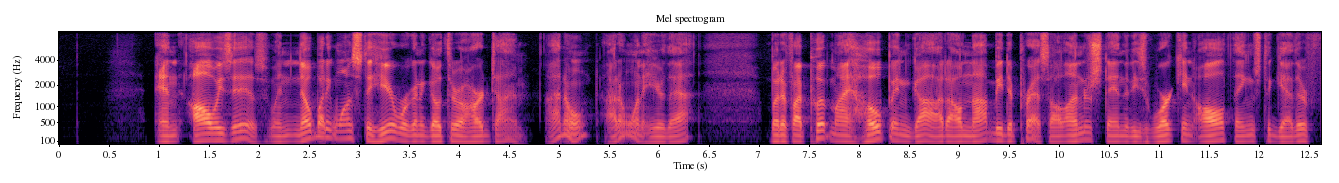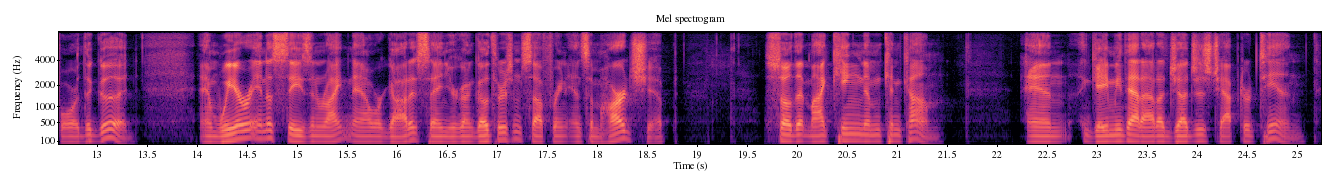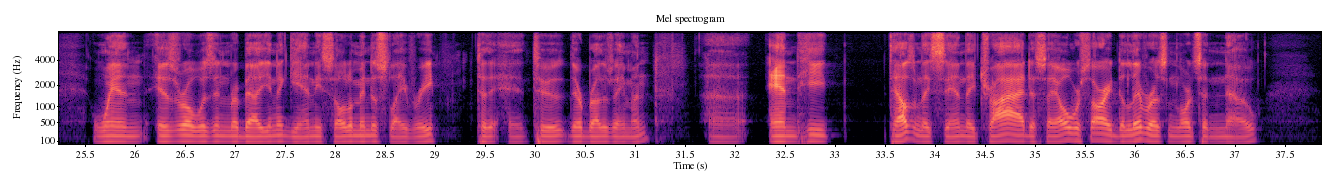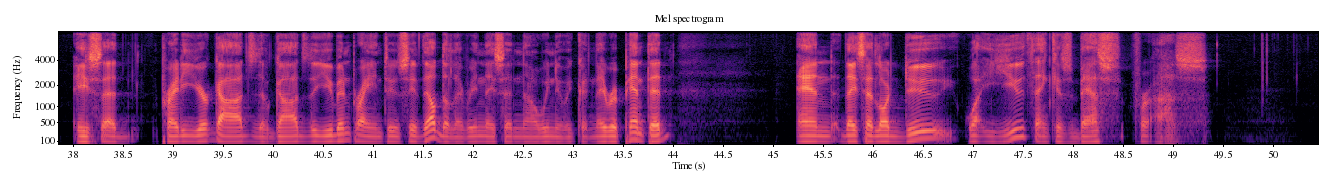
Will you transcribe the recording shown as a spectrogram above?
And always is. When nobody wants to hear we're going to go through a hard time. I don't. I don't want to hear that. But if I put my hope in God, I'll not be depressed. I'll understand that He's working all things together for the good. And we are in a season right now where God is saying, You're going to go through some suffering and some hardship so that my kingdom can come. And gave me that out of Judges chapter 10 when Israel was in rebellion again. He sold them into slavery to the, to their brothers Ammon, uh, and he tells them they sinned. They tried to say, "Oh, we're sorry, deliver us," and the Lord said, "No." He said, "Pray to your gods, the gods that you've been praying to, and see if they'll deliver you." And they said, "No, we knew we couldn't." They repented, and they said, "Lord, do what you think is best for us."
